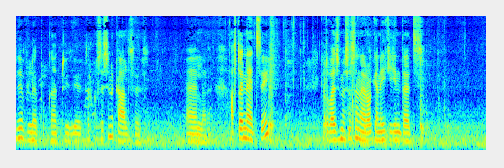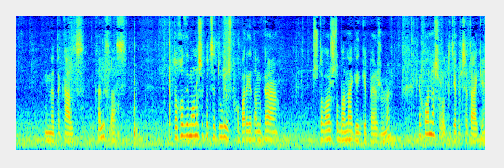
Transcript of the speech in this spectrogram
Δεν βλέπω κάτι ιδιαίτερο. Αυτές είναι κάλτσες. Έλα ρε. Αυτό είναι έτσι. Και το βάζεις μέσα σε νερό και ανοίγει και γίνεται έτσι. Είναι κάλτσα. Καλή φράση. Το έχω δει μόνο σε πετσετούλες που έχω πάρει για τα μικρά. Τους το βάζω στο μπανάκι και παίζουν. Και έχω ένα σωρό τέτοια πετσετάκια.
